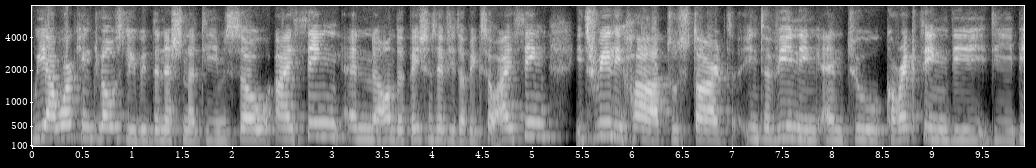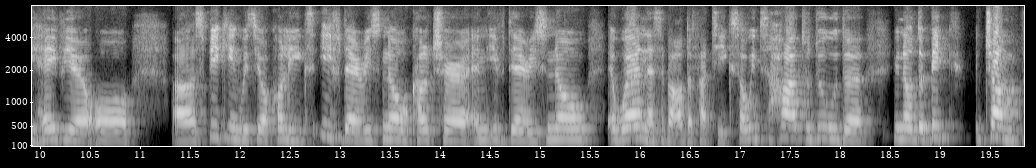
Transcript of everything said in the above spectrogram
we are working closely with the national team. So I think, and on the patient safety topic, so I think it's really hard to start intervening and to correcting the, the behavior or uh, speaking with your colleagues if there is no culture and if there is no awareness about the fatigue. So it's hard to do the, you know, the big jump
